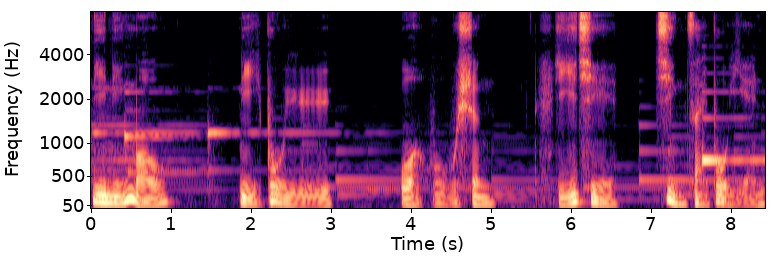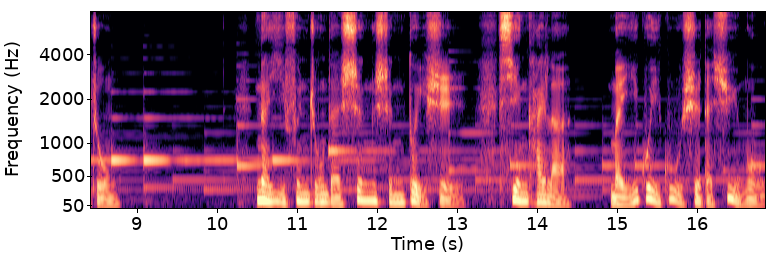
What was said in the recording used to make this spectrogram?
你凝眸，你不语，我无声，一切尽在不言中。那一分钟的声声对视，掀开了玫瑰故事的序幕。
